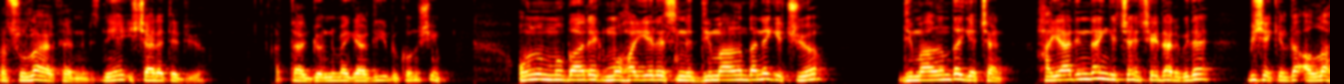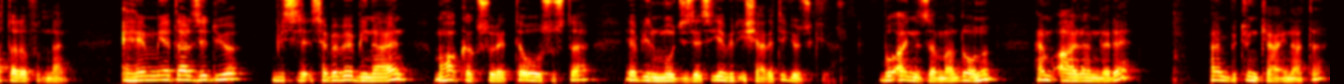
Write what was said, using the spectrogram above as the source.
Resulullah Efendimiz niye işaret ediyor? Hatta gönlüme geldiği gibi konuşayım. Onun mübarek muhayyelesinde dimağında ne geçiyor? Dimağında geçen, hayalinden geçen şeyler bile bir şekilde Allah tarafından ehemmiyet arz ediyor. Bir sebebe binaen muhakkak surette o hususta ya bir mucizesi ya bir işareti gözüküyor. Bu aynı zamanda onun hem alemlere hem bütün kainata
